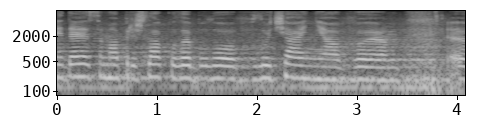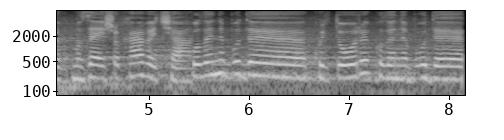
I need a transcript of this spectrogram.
Ідея сама прийшла, коли було влучання в, е, в музей Шухевича. Коли не буде культури, коли не буде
